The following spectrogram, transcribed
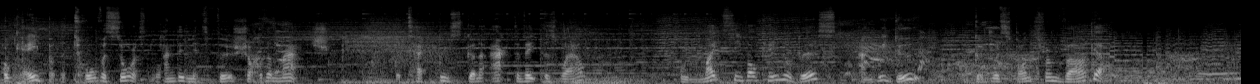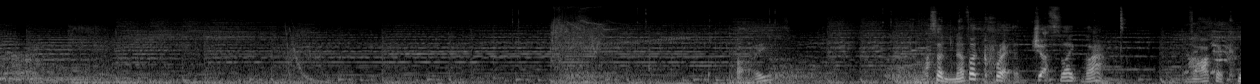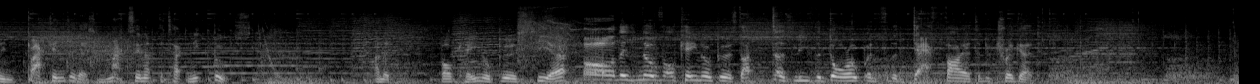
Okay, but the Torvosaurus landing its first shot of the match. The tech boost gonna activate as well. We might see Volcano Burst, and we do. Good response from Varga. Five. That's another crit, just like that. Varga coming back into this, maxing up the technique boost. And a volcano burst here. Oh, there's no volcano burst. That does leave the door open for the death fire to be triggered.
